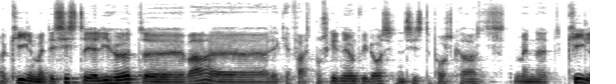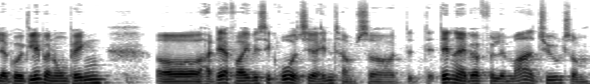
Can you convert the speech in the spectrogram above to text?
og Kiel. Men det sidste, jeg lige hørte, øh, var, øh, det kan jeg faktisk måske nævne vi det også i den sidste podcast, men at Kiel er gået glip af nogle penge, og har derfor vist ikke råd til at hente ham, så den er i hvert fald meget tvivlsom.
